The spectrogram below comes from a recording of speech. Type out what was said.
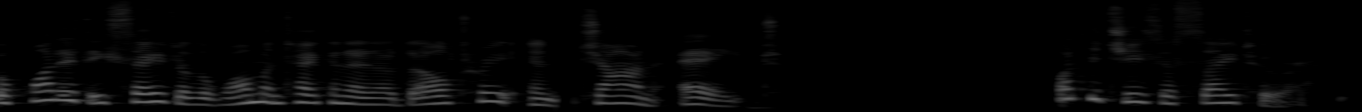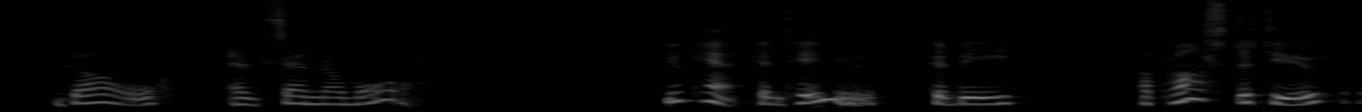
But what did he say to the woman taken in adultery in John 8? What did Jesus say to her? Go and sin no more. You can't continue to be a prostitute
